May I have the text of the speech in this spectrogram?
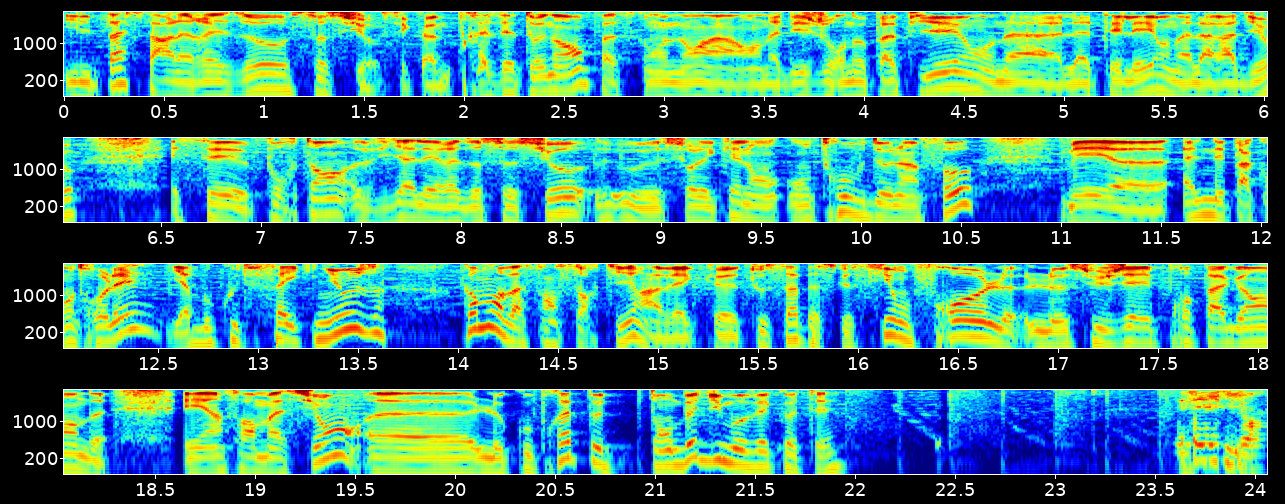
il passe par les réseaux sociaux. C'est quand même très étonnant parce qu'on a, on a des journaux papier, on a la télé, on a la radio. Et c'est pourtant via les réseaux sociaux euh, sur lesquels on, trouve de l'info, mais euh, elle n'est pas contrôlée. Il y a beaucoup de fake news. Comment on va s'en sortir avec euh, tout ça? Parce que si on frôle le sujet propagande et information, le coup peut tomber du mauvais côté. Effectivement,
